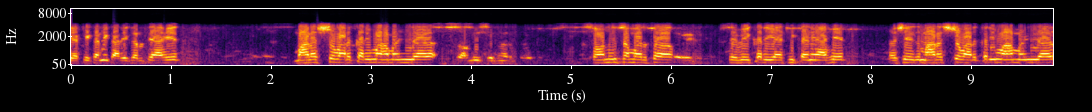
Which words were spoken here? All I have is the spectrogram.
या ठिकाणी कार्यकर्ते आहेत. महाराष्ट्र वारकरी महामंडळ स्वामी समर्थ स्वामी समर्थ सेवेकरी या ठिकाणी आहेत. तसेच महाराष्ट्र वारकरी महामंडळ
